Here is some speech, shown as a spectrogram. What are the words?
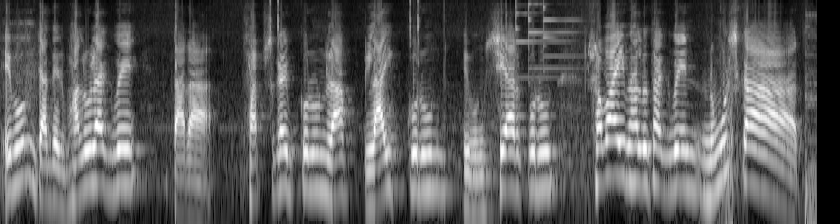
এবং যাদের ভালো লাগবে, তারা সাবস্ক্রাইব করুন, লাভ লাইক করুন এবং শেয়ার করুন। সবাই ভালো থাকবেন। নমস্কার!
